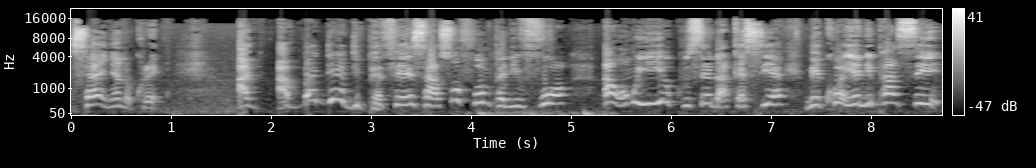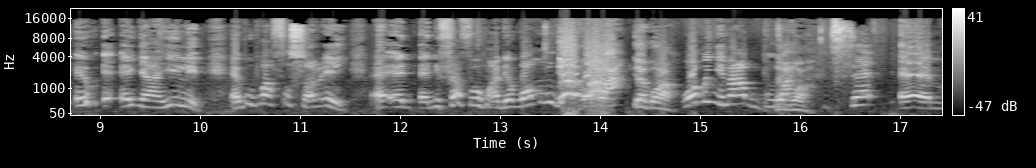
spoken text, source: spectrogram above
sɛ ɛnyɛ nokorɛ. Abada di pɛfɛɛ sɛ asɔfoɔ mpanimfoɔ a wɔn yiyɛ crusade akɛseɛ mekɔɔyɛ nipa se enya healing. Ebubuafo sɔre ɛ ɛ ɛnifrafo hu adeɛ. Wɔn boa. Wɔn nyinaa boa. Sɛ ɛɛm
